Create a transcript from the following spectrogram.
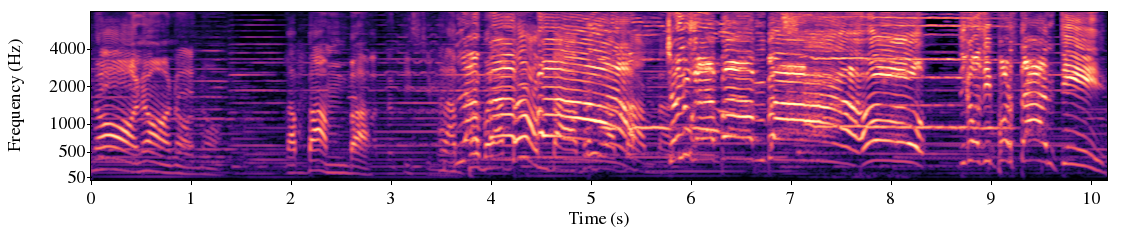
No, no, no, no. La bamba. La, La bamba! la bamba! Gianluca la bamba! Oh! Di cose importanti!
